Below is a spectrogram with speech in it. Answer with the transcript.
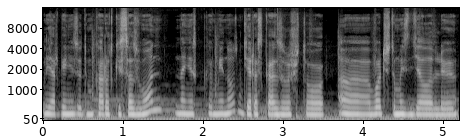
я организую там короткий созвон на несколько минут, где рассказываю, что э, вот что мы сделали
